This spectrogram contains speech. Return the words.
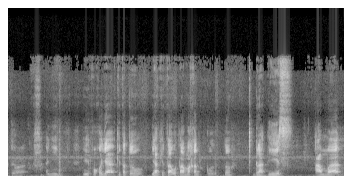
kecoa. anjing. Ini pokoknya kita tuh yang kita utamakan tuh gratis, aman.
